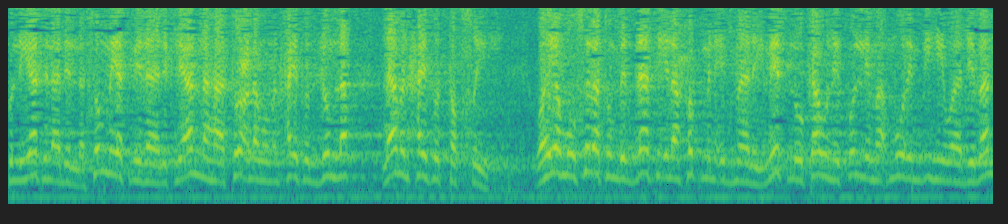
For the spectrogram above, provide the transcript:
كليات الأدلة. سميت بذلك لأنها تعلم من حيث الجملة لا من حيث التفصيل. وهي موصلة بالذات إلى حكم إجمالي مثل كون كل مأمور به واجبا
